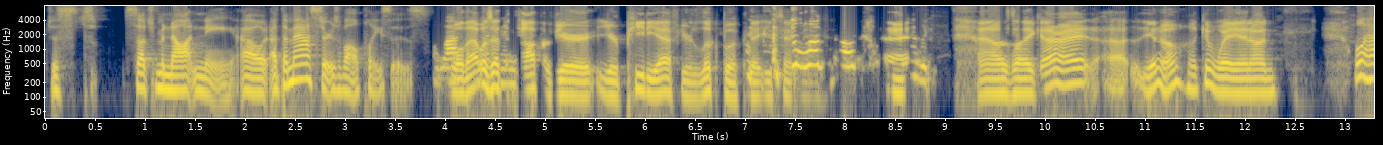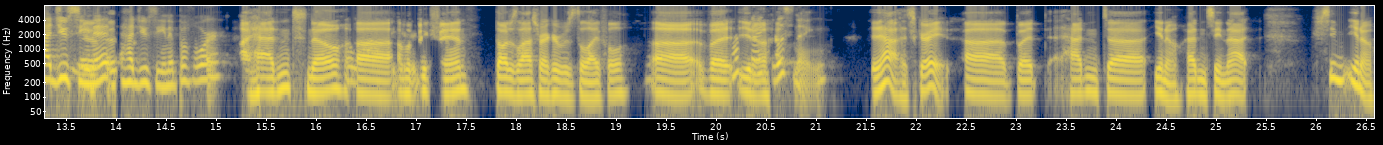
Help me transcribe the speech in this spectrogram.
just such monotony out at the Masters of all places. well, that was at the top of your your PDF, your lookbook that you sent. The me. look- And I was like, all right, uh, you know, I can weigh in on. Well, had you seen Yeah. it? Had you seen it before? I hadn't. No, Oh, uh, I'm a big fan. Thought his last record was delightful. Uh, but That's you know, nice listening. yeah, it's great. Uh, but hadn't uh, you know, hadn't seen that. Seem you know,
